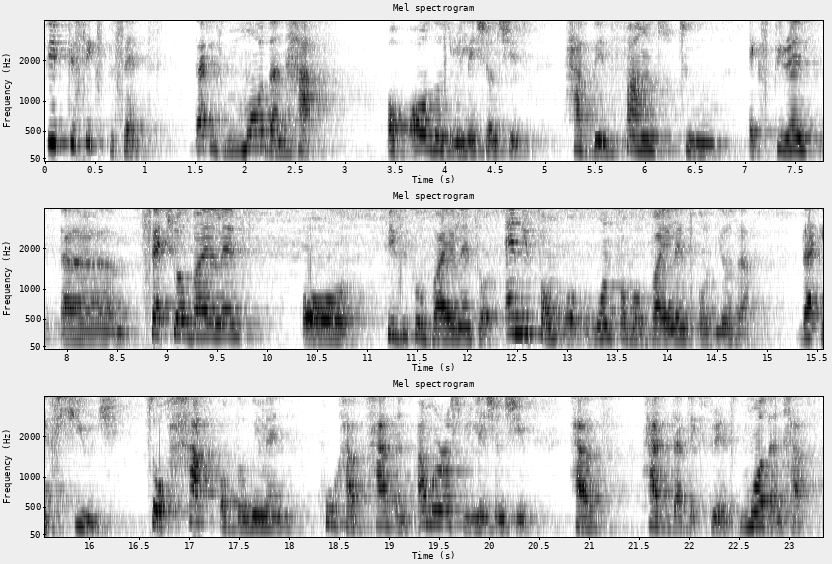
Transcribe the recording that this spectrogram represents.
56%, that is more than half of all those relationships have been found to experience um, sexual violence or physical violence or any form of one form of violence or the other. That is huge. So half of the women who have had an amorous relationship have had that experience, more than half.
